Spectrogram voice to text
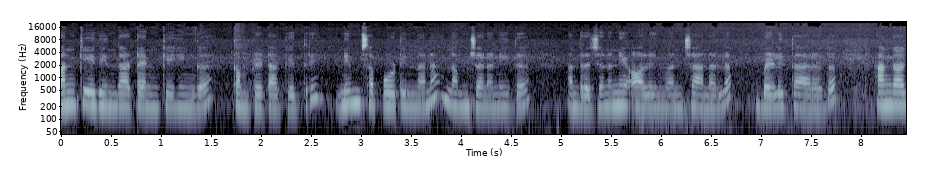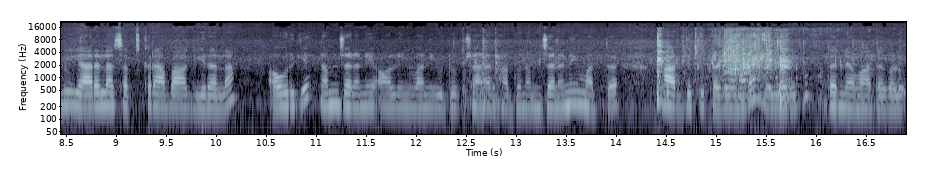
ಒನ್ ಕೆದಿಂದ ಟೆನ್ ಕೆ ಹಿಂಗೆ ಕಂಪ್ಲೀಟ್ ಆಗೈತ್ರಿ ನಿಮ್ಮ ಸಪೋರ್ಟಿಂದನ ನಮ್ಮ ಜನನಿದ, ಅಂದ್ರೆ Janani all in one channel ಬೆಳೀತಾ ಇರೋದು. ಹಾಗಾಗಿ ಯಾರೆಲ್ಲ ಸಬ್ಸ್ಕ್ರೈಬ್ ಆಗಿರಲ್ಲ, ಅವ್ರಿಗೆ ನಮ್ಮ Janani all in one YouTube channel ಹಾಗೂ ನಮ್ಮ ಜನನಿ ಮತ್ತು ಹಾರ್ದಿಕ ಕಡೆಯಿಂದ ಎಲ್ಲರಿಗೂ ಧನ್ಯವಾದಗಳು.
